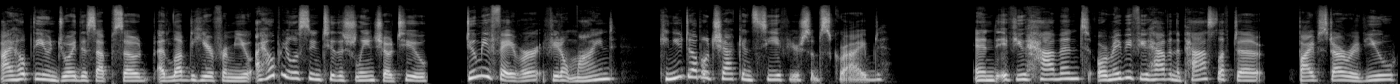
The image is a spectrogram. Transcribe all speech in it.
I hope that you enjoyed this episode. I'd love to hear from you. I hope you're listening to the Chalene Show too. Do me a favor, if you don't mind, can you double check and see if you're subscribed? And if you haven't, or maybe if you have in the past left a five star review,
